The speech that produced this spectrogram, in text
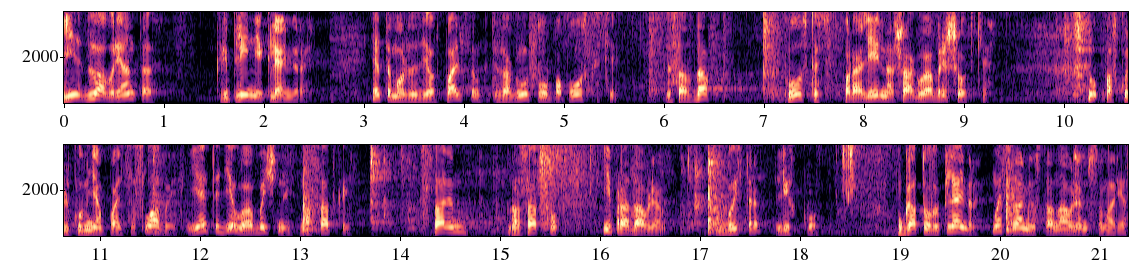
Есть два варианта крепления клямера. Это можно сделать пальцем, изогнув его по плоскости и создав плоскость параллельно шаговой обрешетке. Ну, поскольку у меня пальцы слабые, я это делаю обычной насадкой. Ставим насадку и продавливаем. Быстро, легко. В готовый клямер мы с вами устанавливаем саморез.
